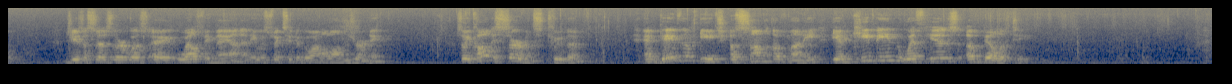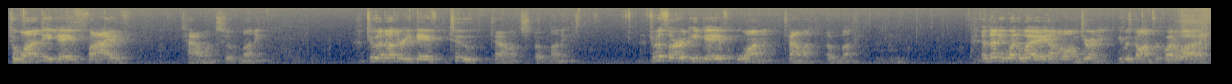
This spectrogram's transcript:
Jesus says there was a wealthy man and he was fixing to go on a long journey. So he called his servants to them and gave them each a sum of money in keeping with his ability. To one he gave five talents of money. To another he gave two talents of money. To a third he gave one talent of money. And then he went away on a long journey. He was gone for quite a while.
